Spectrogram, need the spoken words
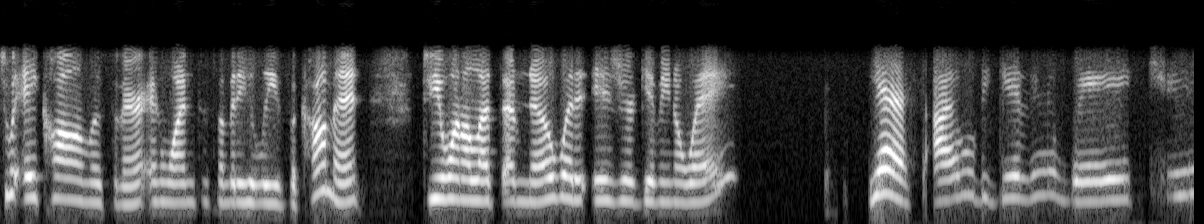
to a call in listener, and one to somebody who leaves a comment. Do you want to let them know what it is you're giving away? Yes, I will be giving away two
